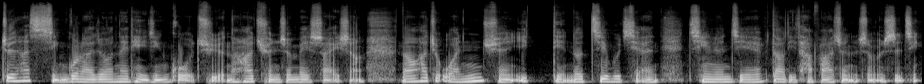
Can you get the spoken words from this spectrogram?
就是他醒过来之后，那天已经过去了，然后他全身被晒伤，然后他就完全一点都记不起来情人节到底他发生了什么事情，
